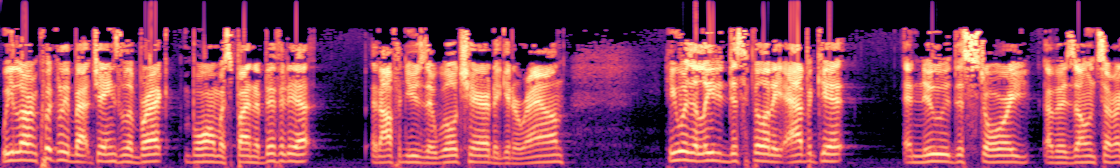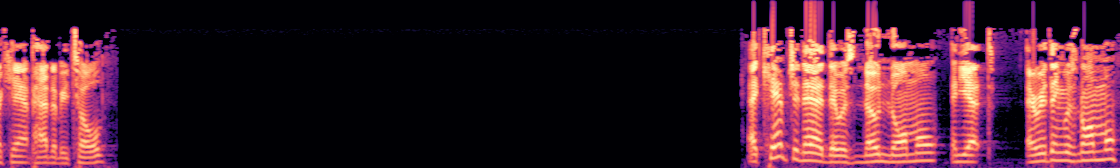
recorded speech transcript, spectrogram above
We learn quickly about James Lebrecht, born with spina bifida and often used a wheelchair to get around. He was a leading disability advocate and knew the story of his own summer camp had to be told. At Camp Jened, there was no normal, and yet everything was normal.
